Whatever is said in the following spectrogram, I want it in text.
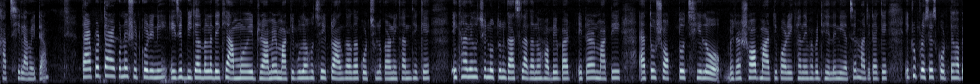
খাচ্ছিলাম এটা। তারপর তো আর কোনো শ্যুট করিনি। এই যে বিকালবেলা দেখি আম্মু এই ড্রামের মাটিগুলো হচ্ছে একটু আলগা আলগা করছিল, কারণ এখান থেকে, এখানে হচ্ছে নতুন গাছ লাগানো হবে বাট এটার মাটি এত শক্ত ছিল, এটা সব মাটি পরে এখানে এভাবে ঢেলে নিয়েছে। মাটিটাকে একটু প্রসেস করতে হবে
